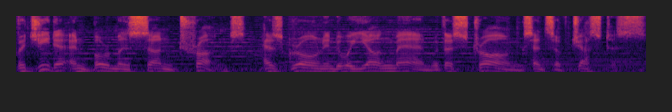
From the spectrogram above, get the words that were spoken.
Vegeta and Bulma's son Trunks has grown into a young man with a strong sense of justice.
